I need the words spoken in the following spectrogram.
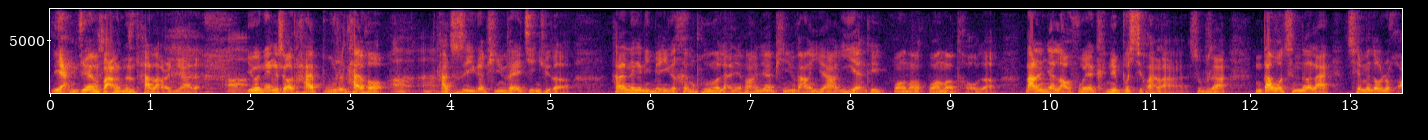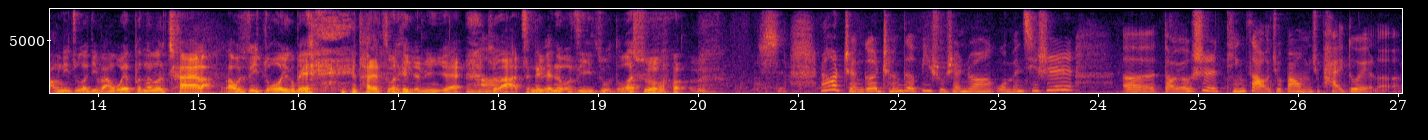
两间房，那是她老人家的。因为那个时候她还不是太后，她只是一个嫔妃进去的。他在那个里面一个很普通的两间房，就像平房一样，一眼可以望到望到头的。那人家老佛爷肯定不喜欢了，是不是啊？你到我承德来，前面都是皇帝住的地方，我也不能够拆了，那我自己做一个呗。他在做一个圆明园，是吧？整个园子我自己住，多舒服。是。然后整个承德避暑山庄，我们其实，呃，导游是挺早就帮我们去排队了。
